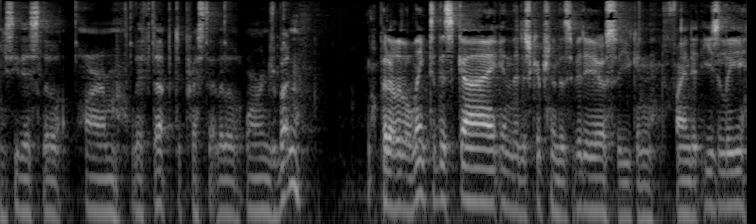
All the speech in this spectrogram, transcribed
You see this little arm lift up to press that little orange button. I'll put a little link to this guy in the description of this video so you can find it easily.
